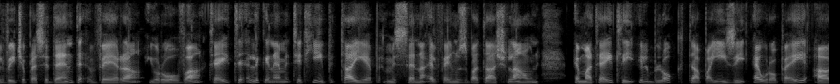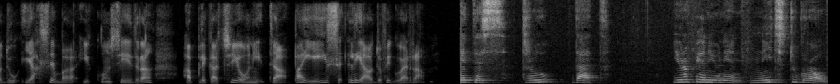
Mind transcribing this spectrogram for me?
Il-Viċi President Vera Jourova tgħid li kien hemm titjib tajjeb mis-sena 2017 'l hawn imma tgħid li l-blokk ta' pajjiżi Ewropej għadu jaħsibha jikkunsidra applikazzjoni ta' pajjiż li għadu fi gwerra. It is true that European Union needs to grow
